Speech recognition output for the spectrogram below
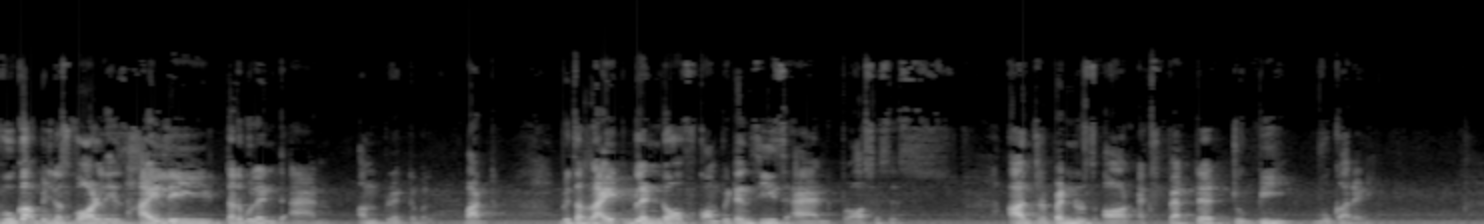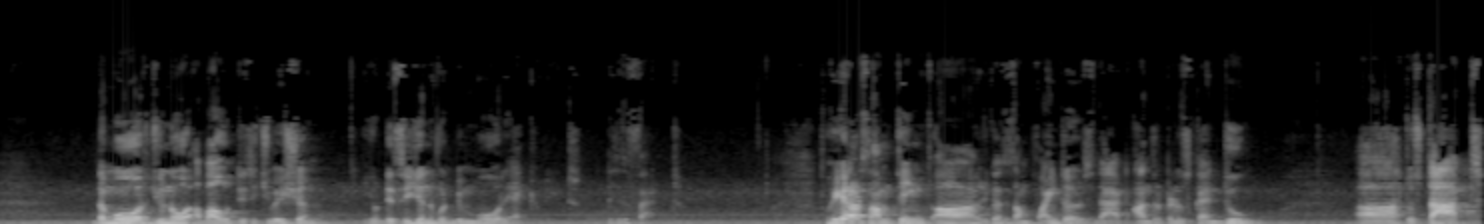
VUCA business world is highly turbulent and unpredictable, but with the right blend of competencies and processes, entrepreneurs are expected to be VUCA ready. The more you know about the situation, your decision would be more accurate. This is a fact. So here are some things, uh, you can see some pointers that entrepreneurs can do uh, to start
